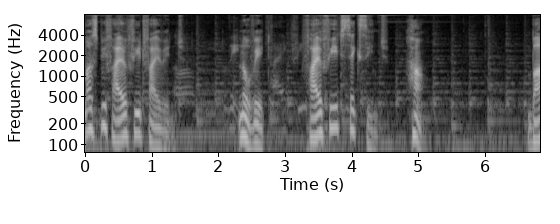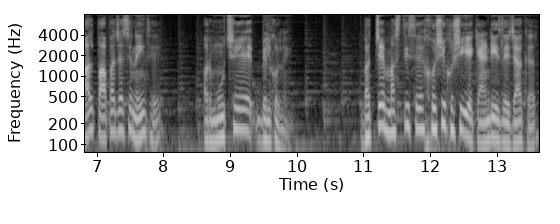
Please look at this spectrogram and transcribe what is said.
must be five feet five inch no wait five feet six inch हाँ. बाल पापा जैसे नहीं थे और मूछे बिल्कुल नहीं। बच्चे मस्ती से खुशी खुशी ये कैंडीज ले जाकर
